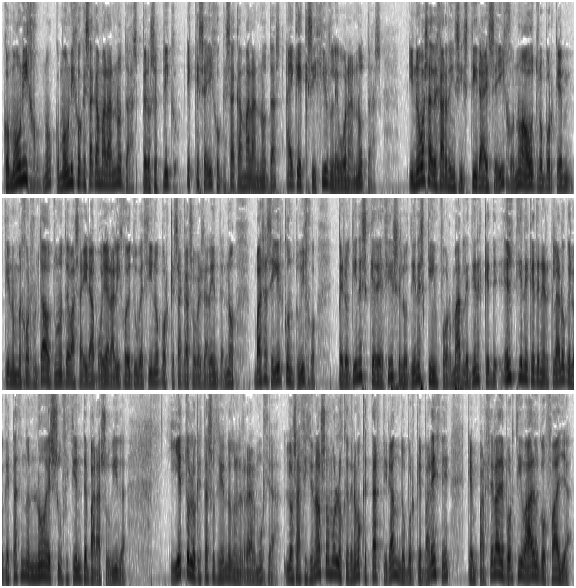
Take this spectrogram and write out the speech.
como un hijo, ¿no? Como un hijo que saca malas notas, pero os explico, es que ese hijo que saca malas notas hay que exigirle buenas notas. Y no vas a dejar de insistir a ese hijo, no a otro porque tiene un mejor resultado. Tú no te vas a ir a apoyar al hijo de tu vecino porque saca sobresalientes. No, vas a seguir con tu hijo. Pero tienes que decírselo, tienes que informarle, tienes que él tiene que tener claro que lo que está haciendo no es suficiente para su vida. Y esto es lo que está sucediendo con el Real Murcia. Los aficionados somos los que tenemos que estar tirando, porque parece que en parcela deportiva algo falla.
